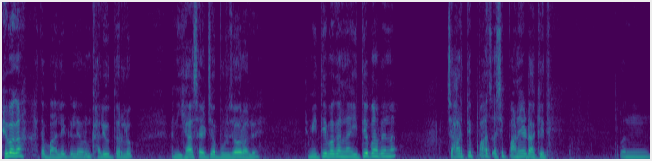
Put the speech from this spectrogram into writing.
हे बघा आता बाले किल्ल्यावरून खाली उतरलो आणि ह्या साईडच्या बुरुजावर आलो आहे तुम्ही इथे बघाल ना इथे पण आपल्याला चार ते पाच असे पाण्याचे टाकेत आहेत. पण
